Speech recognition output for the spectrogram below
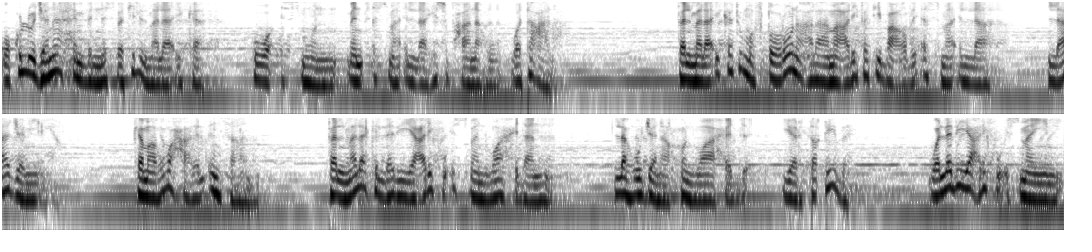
وكل جناح بالنسبة للملائكة هو اسم من أسماء الله سبحانه وتعالى. فالملائكة مفطورون على معرفة بعض أسماء الله لا جميعها كما هو حال الإنسان. فالملك الذي يعرف اسما واحدا له جناح واحد يرتقي به. والذي يعرف اسمين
